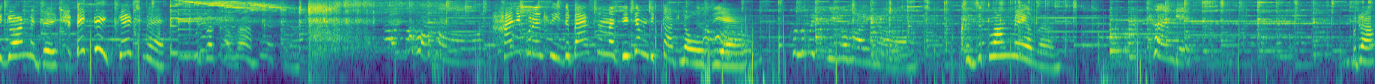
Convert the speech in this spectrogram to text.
Dondurmacıyı görmedik. Bekle geçme. Bir bakalım. Hani burasıydı ben sana dedim dikkatli ol diye. Kolum acıyor hala. Kazıklanmayalım. Sen geç. Bura.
